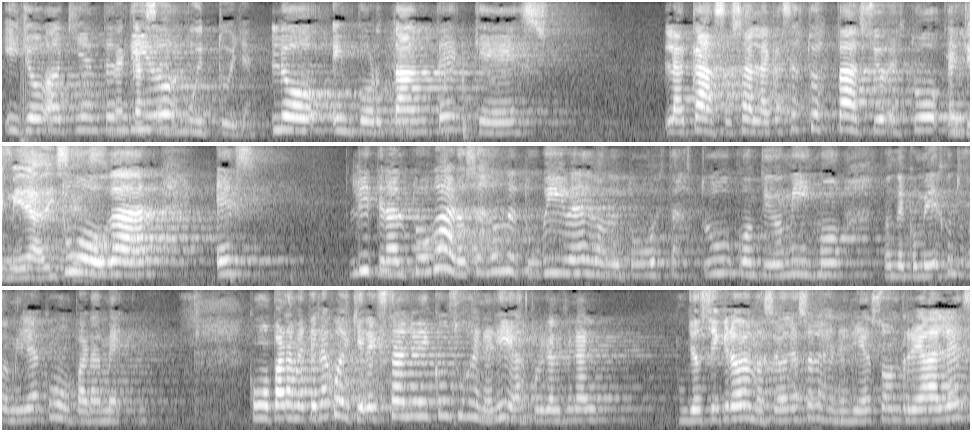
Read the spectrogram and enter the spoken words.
Y yo aquí he La entendido casa es muy tuya. lo importante que es la casa. O sea, la casa es tu espacio, es tu, es Intimidad, tu dices. hogar, es literal tu hogar. O sea, es donde tú vives, donde tú estás tú contigo mismo, donde convives con tu familia como para, me- como para meter a cualquier extraño ahí con sus energías. Porque al final yo sí creo demasiado en eso, las energías son reales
